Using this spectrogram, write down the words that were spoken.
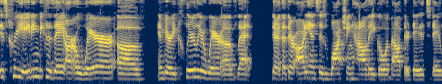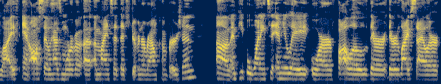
is creating because they are aware of and very clearly aware of that that their audience is watching how they go about their day to day life and also has more of a, a mindset that's driven around conversion um, and people wanting to emulate or follow their their lifestyle or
